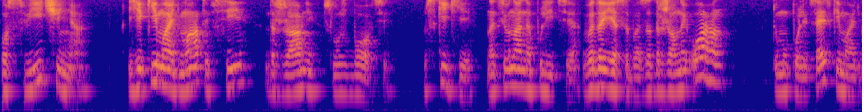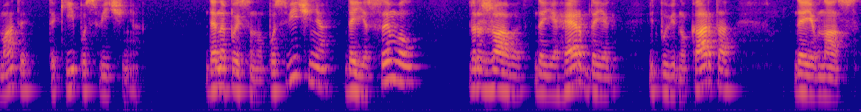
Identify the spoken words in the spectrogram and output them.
посвідчення, які мають мати всі державні службовці. Оскільки Національна поліція видає себе за державний орган, тому поліцейські мають мати такі посвідчення, де написано посвідчення, де є символ держави, де є герб, де є відповідно карта, де є в нас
